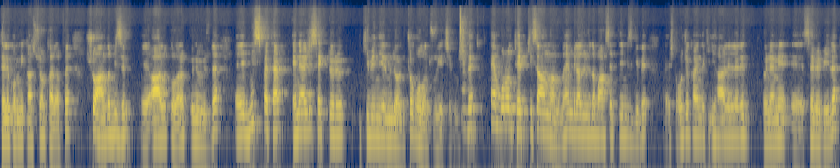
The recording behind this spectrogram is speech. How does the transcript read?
telekomünikasyon tarafı şu anda bizim e, ağırlıklı olarak önümüzde. E, nispeten enerji sektörü 2024'ü çok olumsuz geçirmişti. Evet. Hem bunun tepkisi anlamında hem biraz önce de bahsettiğimiz gibi e, işte Ocak ayındaki ihalelerin önemi e, sebebiyle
